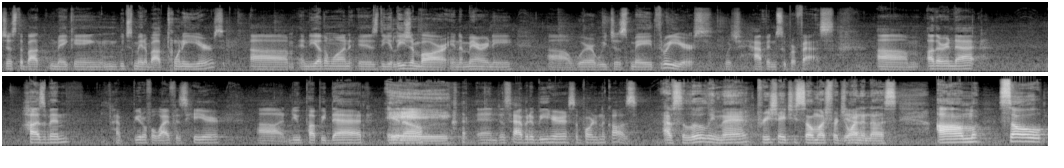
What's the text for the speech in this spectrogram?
just about making, we just made about 20 years. Um, and the other one is the Elysian Bar in the Marigny, uh, where we just made three years, which happened super fast. Um, other than that, husband, have beautiful wife is here, uh, new puppy dad, you Hey. know, and just happy to be here supporting the cause. Absolutely, man. Appreciate you so much for joining us. Um, so,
